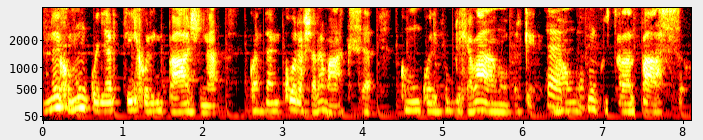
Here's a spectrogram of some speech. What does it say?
noi comunque gli articoli in pagina quando ancora c'era Max comunque li pubblicavamo perché certo. comunque stare al passo.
